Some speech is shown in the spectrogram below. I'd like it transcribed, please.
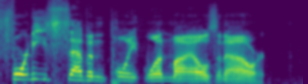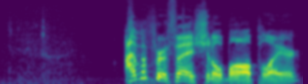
47.1 miles an hour. I'm a professional ball player.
